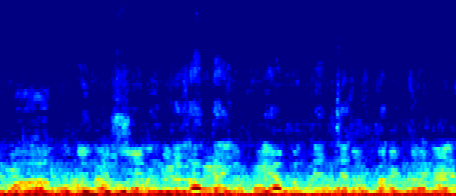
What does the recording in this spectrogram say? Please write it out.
व कुठून ते कुठपर्यंत जात आहे हे आपण त्यांच्या रूपात जाणूया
